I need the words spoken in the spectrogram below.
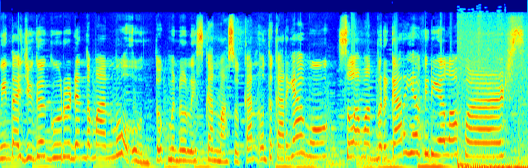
Minta juga guru dan temanmu untuk menuliskan masukan untuk karyamu. Selamat berkarya, video lovers!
